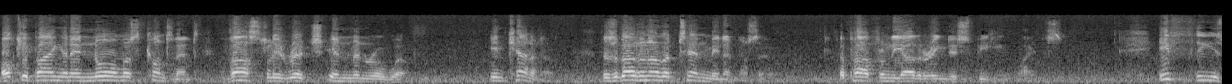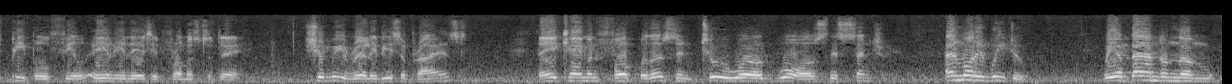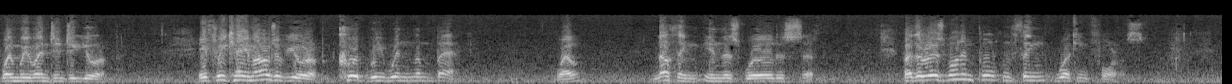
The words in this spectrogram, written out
occupying an enormous continent vastly rich in mineral wealth. In Canada, there's about another 10 million or so, apart from the other English-speaking whites. If these people feel alienated from us today, should we really be surprised? They came and fought with us in two world wars this century. And what did we do? We abandoned them when we went into Europe. If we came out of Europe, could we win them back? Well, nothing in this world is certain. But there is one important thing working for us.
